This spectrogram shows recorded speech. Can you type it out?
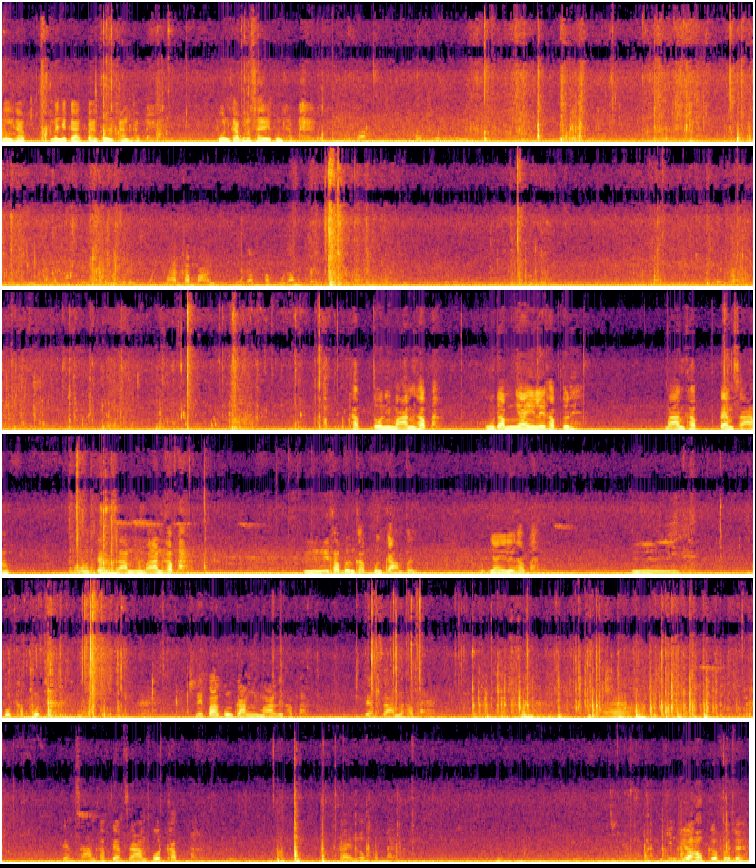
นี่ครับ บรรยากาศปลากรงกลางครับปูนครับเขาใส่เลยปูนครับหมานครับหมานปูดำครับปูดำครับ ตัวนี้หมานครับ ปูดำใหญ่เลยครับตัวนี้หมานครับ แต้มสามแต้มสามนี่หมานครับอือครับเบิ้งครับเบิ้งกล้ามเพิ่นบักใหญ่เลยครับอือโคตรครับโคตรในปลากงกลางนี่หมานเลยครับ แต้มสามแล้วครับแต้มสามครับแต้มสามปดครับไปลงครับ กินเยอเขาเกือบเบิดเลย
